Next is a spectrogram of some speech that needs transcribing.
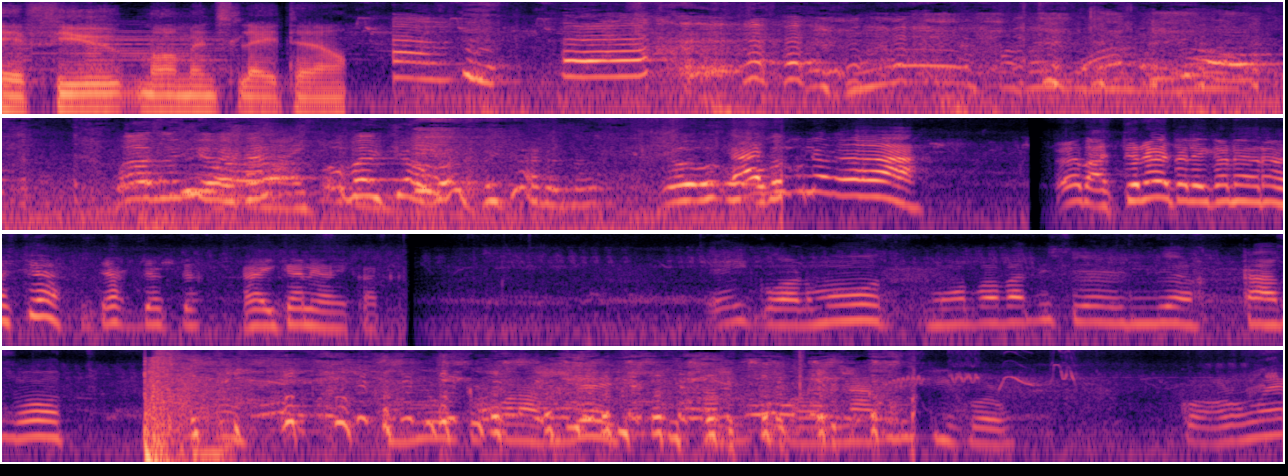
A few moments later. এ বাচ্চা রে তাহলে এখানে আরে বাচ্চা দেখ দেখ দেখ হ্যাঁ এখানে আয় কাট এই মোর বাবা দিছে কাজত কি গরমে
